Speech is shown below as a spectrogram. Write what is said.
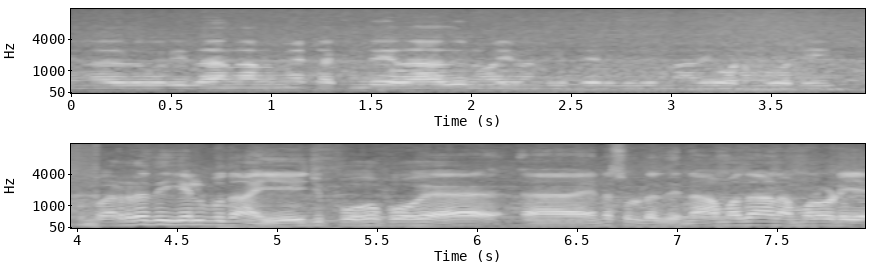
ஏதாவது ஒரு இதாக இருந்தாலுமே டக்குன்னு ஏதாவது நோய் வந்துக்கிட்டே இருக்குது. மாதிரி உடம்பு வலி. வர்றது இயல்பு தான். ஏஜ் போக போக என்ன சொல்கிறது நாம தான் நம்மளுடைய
